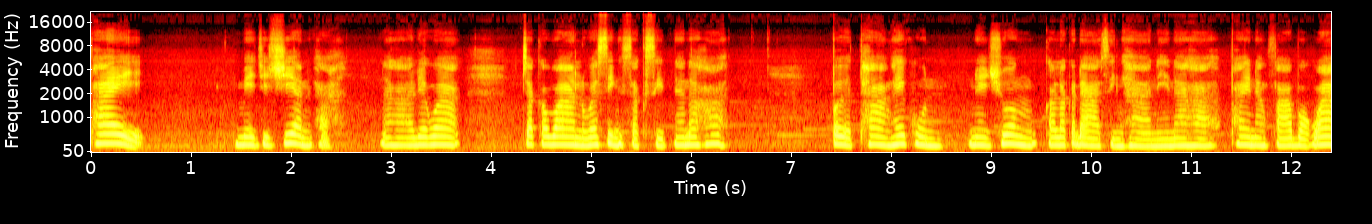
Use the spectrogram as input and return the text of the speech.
ไพ่เมจิเชียนค่ะนะคะ เรียกว่าจักรวาลหรือว่าสิ่งศักดิ์สิทธิ์เนี่ยนะคะ เปิดทางให้คุณในช่วงกรกฎาสิงหานี้นะคะ ไพ่นางฟ้าบอกว่า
